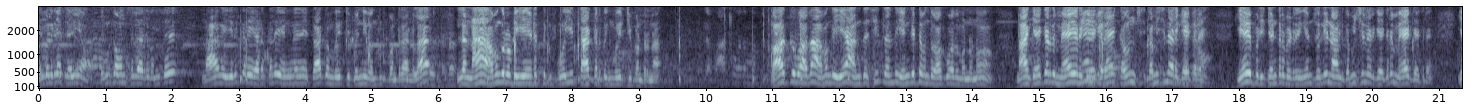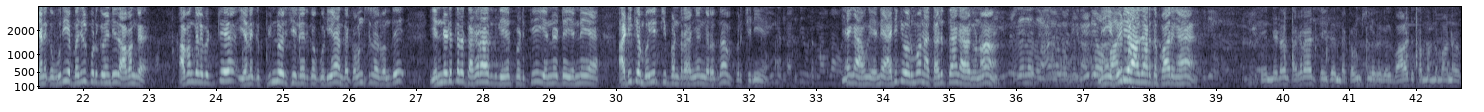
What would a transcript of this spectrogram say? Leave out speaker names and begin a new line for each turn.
உங்களுக்கே தெரியும். பெண் கவுன்சிலர் வந்து நாங்க இருக்கிற இடத்துல எங்களை தாக்க முயற்சி பண்ணி வந்து பண்றாங்களா? இல்ல நான் அவங்களுடைய இடத்துக்கு போய் தாக்கிறதுக்கு முயற்சி பண்றேனா? வாக்குவாதம் அவங்க ஏன் அந்த சீட்ல இருந்து எங்கிட்ட வந்து வாக்குவாதம் பண்ணணும்? நான் கேட்கறது மேயரை கேட்கறேன் கவுன்சி கமிஷனரை கேட்கறேன் ஏன் இப்படி டெண்டர் விடுறீங்கன்னு சொல்லி நான் கமிஷனர் கேட்கறேன் மேயர் கேட்கறேன் எனக்கு உரிய பதில் கொடுக்க வேண்டியது அவங்க. அவங்கள விட்டு எனக்கு பின்வரிசையில் இருக்கக்கூடிய அந்த கவுன்சிலர் வந்து என்னிடத்துல தகராறுக்கு ஏற்படுத்தி என்னிட்ட என்னைய அடிக்க முயற்சி பண்ணுறாங்கங்கிறது தான் பிரச்சனையே. ஏங்க அவங்க என்னை அடிக்க வரும்போது நான் தடுத்தாங்க ஆகணும். நீங்க வீடியோ ஆதாரத்தை பாருங்க. என்னிடம் தகராறு செய்த அந்த கவுன்சிலர்கள் வார்டு சம்பந்தமான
